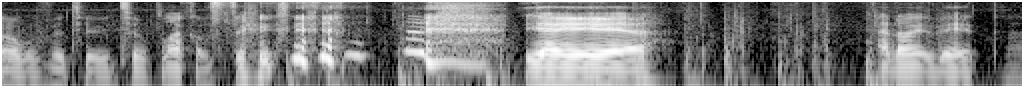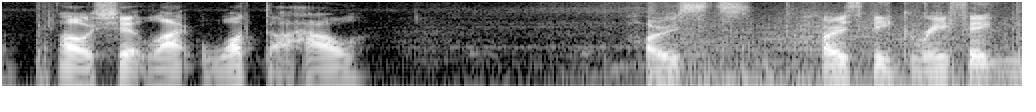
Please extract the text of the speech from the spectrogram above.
Modern Warfare 2 to Black Ops 2. yeah, yeah, yeah. I know what you mean. Oh shit, like, what the hell? Host? Host be griefing?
